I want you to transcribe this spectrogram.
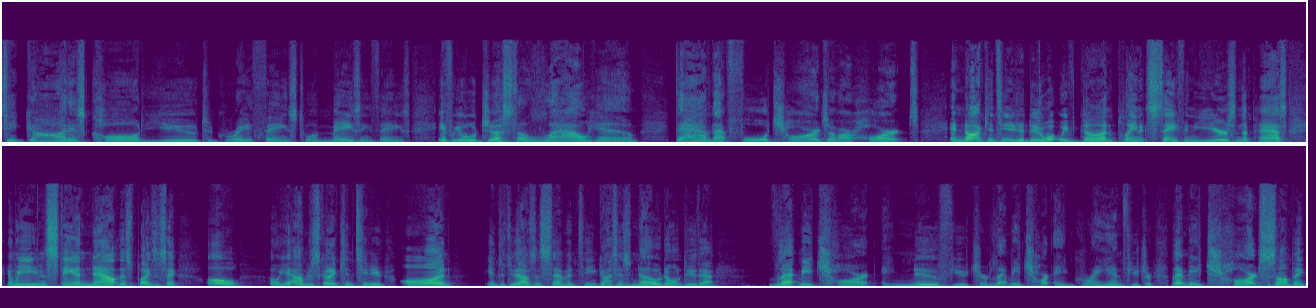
See, God has called you to great things, to amazing things. If we will just allow Him to have that full charge of our heart and not continue to do what we've done, playing it safe in years in the past, and we even stand now at this place and say, oh, oh yeah, I'm just going to continue on into 2017. God says, no, don't do that. Let me chart a new future. Let me chart a grand future. Let me chart something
